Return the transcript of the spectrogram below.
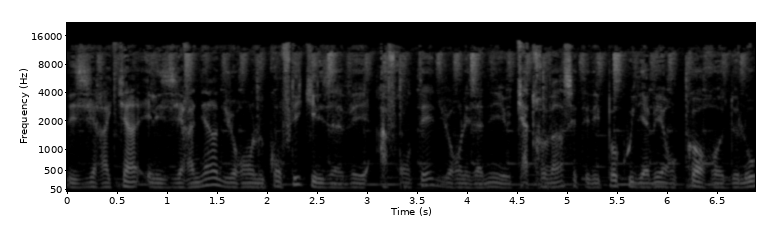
les Irakiens et les Iraniens durant le conflit qu'ils avaient affronté durant les années 80. C'était l'époque où il y avait encore de l'eau.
